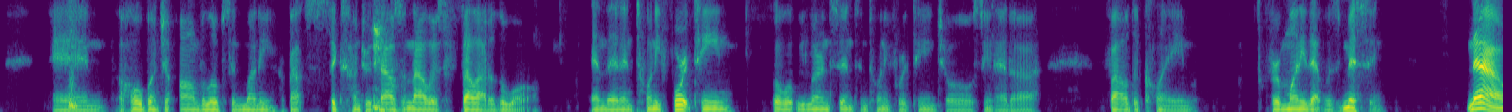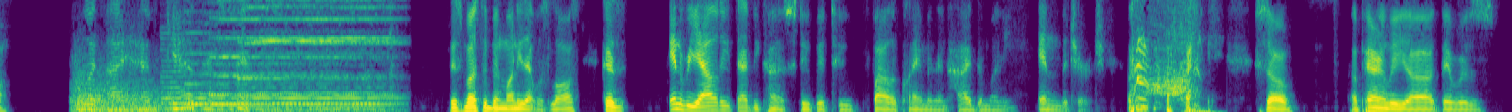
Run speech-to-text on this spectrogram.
and a whole bunch of envelopes and money, about $600,000 fell out of the wall. And then in 2014, well, what we learned since in 2014, Joel Osteen had uh, filed a claim for money that was missing. Now, what I have gathered since, this must have been money that was lost because in reality, that'd be kind of stupid to file a claim and then hide the money in the church. so apparently, uh, there was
